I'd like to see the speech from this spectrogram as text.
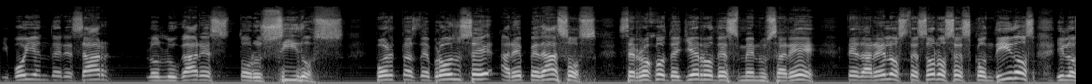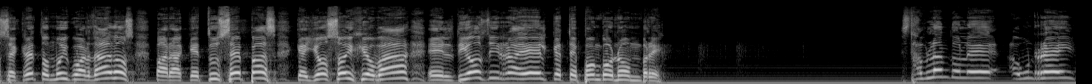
y voy a enderezar los lugares torcidos. Puertas de bronce haré pedazos, cerrojos de hierro desmenuzaré, te daré los tesoros escondidos y los secretos muy guardados para que tú sepas que yo soy Jehová, el Dios de Israel, que te pongo nombre. Está hablándole a un rey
